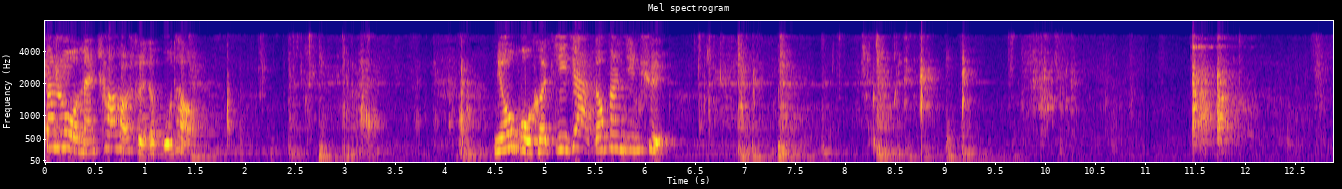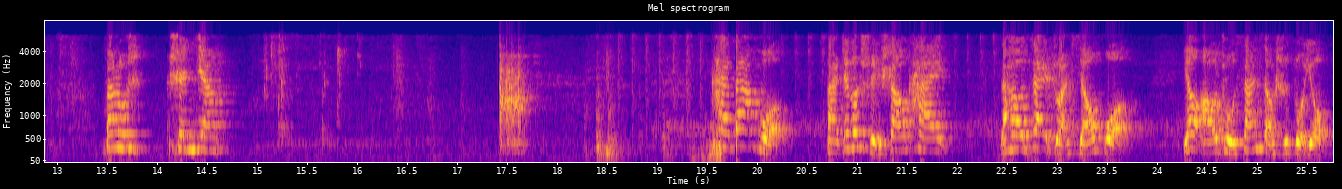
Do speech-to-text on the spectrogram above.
放入我们焯好水的骨头，牛骨和鸡架都放进去。放入生姜，开大火把这个水烧开，然后再转小火，要熬煮三小时左右。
